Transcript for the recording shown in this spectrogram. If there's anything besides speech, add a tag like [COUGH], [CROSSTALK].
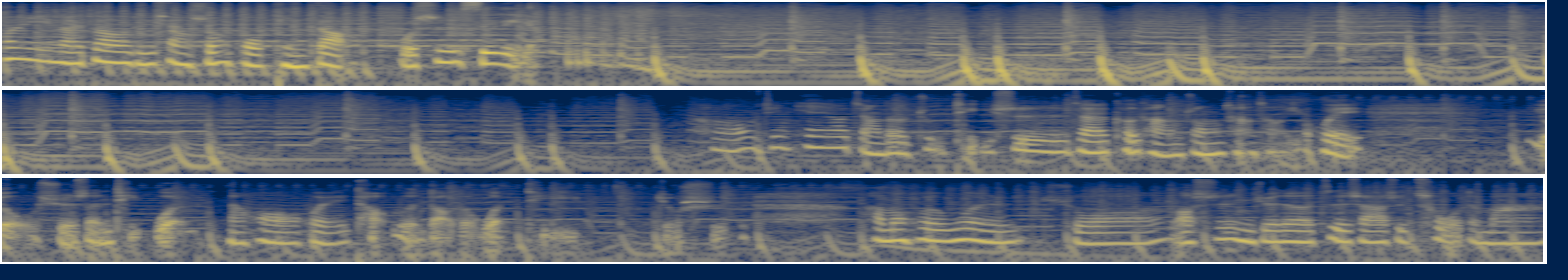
欢迎来到理想生活频道，我是 Celia。好，今天要讲的主题是在课堂中常常也会有学生提问，然后会讨论到的问题，就是他们会问说：“老师，你觉得自杀是错的吗？”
